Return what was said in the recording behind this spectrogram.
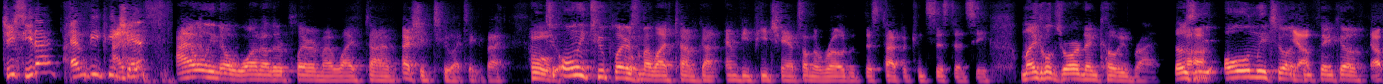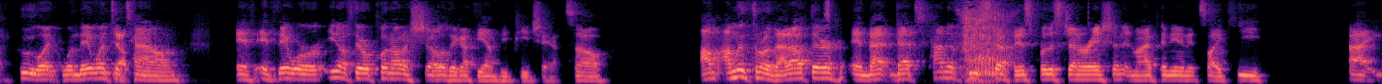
Do you see that MVP I, chants? I only know one other player in my lifetime. Actually, two. I take it back. Two, only two players Who? in my lifetime have got MVP chants on the road with this type of consistency: Michael Jordan and Kobe Bryant. Those uh-huh. are the only two I yep. can think of yep. who, like, when they went to yep. town, if if they were, you know, if they were putting on a show, they got the MVP chants. So I'm, I'm going to throw that out there, and that that's kind of who Steph is for this generation, in my opinion. It's like he, uh,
